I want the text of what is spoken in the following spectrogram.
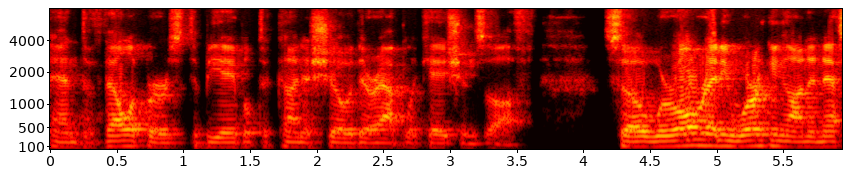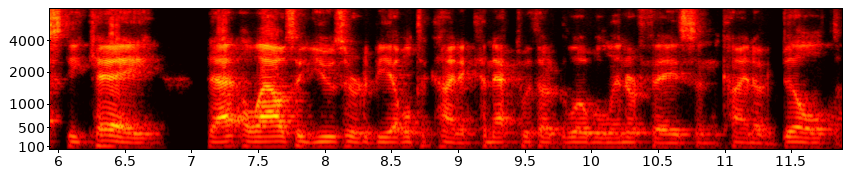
and developers to be able to kind of show their applications off. So we're already working on an SDK that allows a user to be able to kind of connect with a global interface and kind of build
